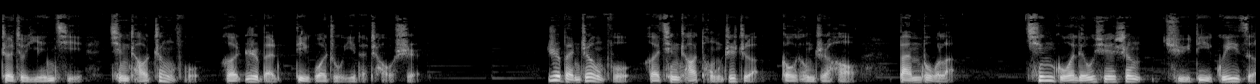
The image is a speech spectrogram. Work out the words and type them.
这就引起清朝政府和日本帝国主义的仇视。日本政府和清朝统治者沟通之后，颁布了《清国留学生取缔规则》，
